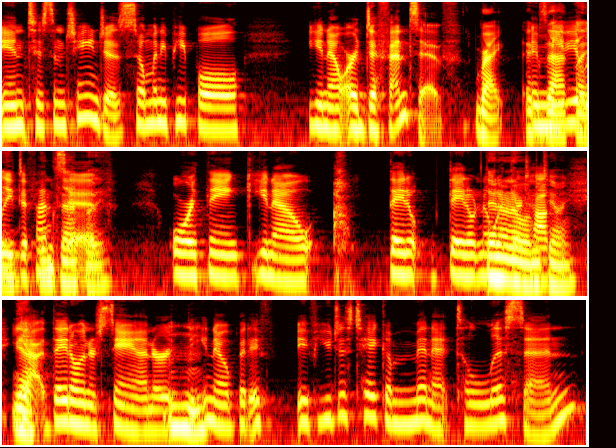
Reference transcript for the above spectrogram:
into some changes. So many people, you know, are defensive Right, exactly, immediately defensive exactly. or think you know "Oh, they don't they don't know They what don't they're know talking yeah. Yeah. Mm-hmm. they don't understand or you know but if if you just take a minute to listen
